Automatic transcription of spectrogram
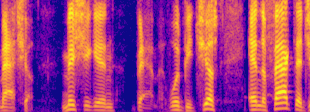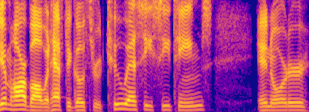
matchup. Michigan Bama It would be just, and the fact that Jim Harbaugh would have to go through two SEC teams in order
